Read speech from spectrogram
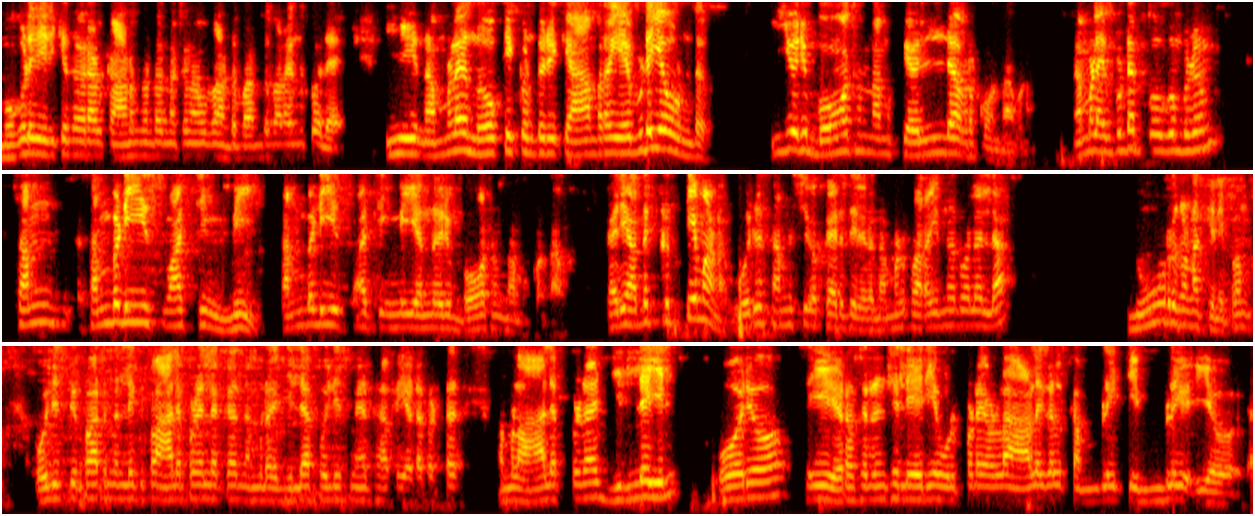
മുകളിൽ ഇരിക്കുന്ന ഒരാൾ കാണുന്നുണ്ടെന്നൊക്കെ നമ്മൾ പണ്ട് പണ്ട് പറയുന്ന പോലെ ഈ നമ്മളെ നോക്കിക്കൊണ്ടൊരു ക്യാമറ എവിടെയോ ഉണ്ട്. ഈ ഒരു ബോധം നമുക്ക് എല്ലാവർക്കും ഉണ്ടാവണം. നമ്മൾ എവിടെ പോകുമ്പോഴും somebody watching me somebody is watching me എന്നൊരു ബോധം നമുക്കുണ്ടാവും. കാര്യം അത് കൃത്യമാണ്. ഒരു സംശയവും കരുതില്ല നമ്മൾ പറയുന്ന പോലെയല്ല. നൂറുകണക്കിന് ഇപ്പം പോലീസ് ഡിപ്പാർട്ട്മെന്റിലേക്ക് ഇപ്പൊ ആലപ്പുഴയിലൊക്കെ നമ്മുടെ ജില്ലാ പോലീസ് മേധാവി ഇടപെട്ട് നമ്മൾ ആലപ്പുഴ ജില്ലയിൽ ഓരോ ഈ റെസിഡൻഷ്യൽ ഏരിയ ഉൾപ്പെടെയുള്ള ആളുകൾ കംപ്ലീറ്റ് ഇംപ്ലി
